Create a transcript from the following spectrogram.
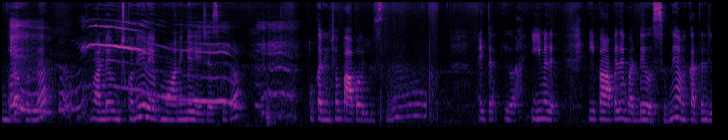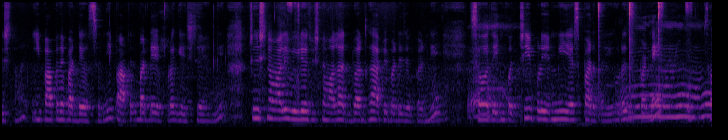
ఉండకుండా వన్ డే ఉంచుకొని రేపు మార్నింగే చేసేసుకుంటా. ఒక్క నిమిషం పాప పిలుస్తుంది. అయితే ఇక ఈమెదే. ఈ పాపదే బర్త్డే వస్తుంది ఆమె కథలు చూసిన ఈ పాపదే బర్త్డే వస్తుంది ఈ పాపది బర్త్డే ఎప్పుడో గెస్ట్ చేయండి. చూసిన వాళ్ళు ఈ వీడియో చూసిన వాళ్ళు అడ్వాన్స్గా హ్యాపీ బర్త్డే చెప్పండి. సో దీనికి వచ్చి ఇప్పుడు ఎన్ని ఇయర్స్ పడతాయి కూడా చెప్పండి. సో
